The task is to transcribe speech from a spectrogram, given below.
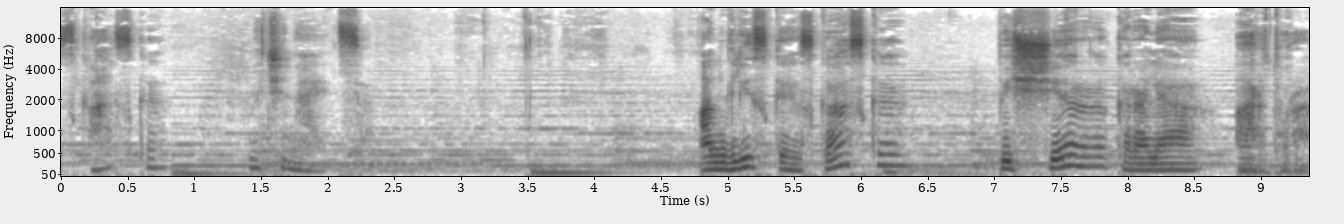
Сказка начинается. Английская сказка «Пещера короля Артура».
